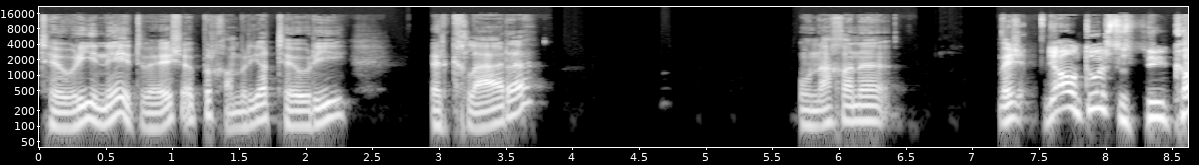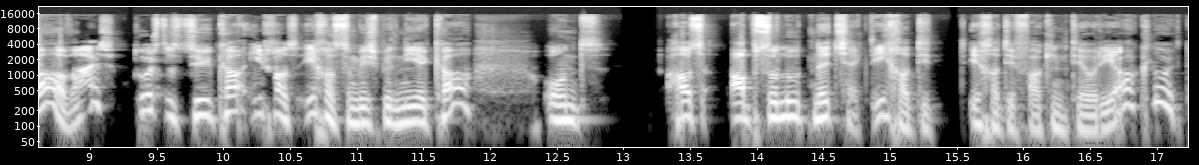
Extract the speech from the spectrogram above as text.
Theorie nicht. Weißt du, jemand kann mir ja Theorie erklären und dann Weißt, ja, und du hast das Zeug gehabt, weißt du? Du hast das Zeug gehabt. Ich habe ich es zum Beispiel nie gehabt und habe es absolut nicht gecheckt. Ich habe die, ich hab die fucking Theorie angeschaut.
